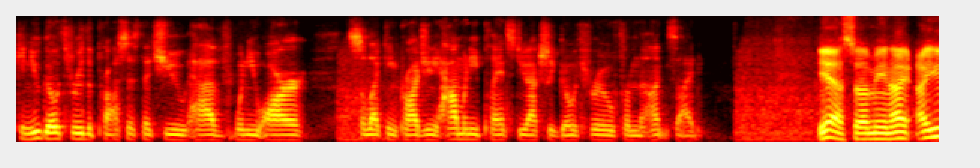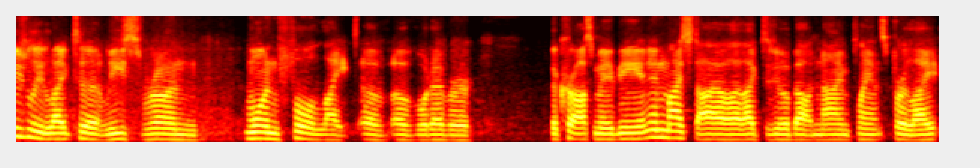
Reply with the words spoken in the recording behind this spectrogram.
Can you go through the process that you have when you are selecting progeny? How many plants do you actually go through from the hunt side? Yeah, so I mean, I, I usually like to at least run one full light of, of whatever the cross may be. And in my style, I like to do about nine plants per light.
